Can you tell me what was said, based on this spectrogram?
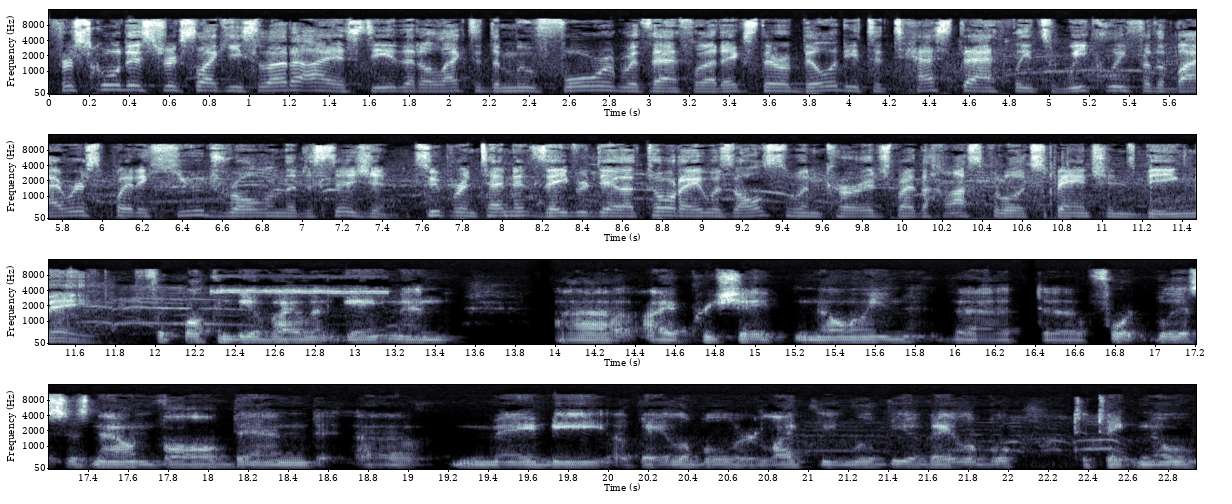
For school districts like Ysleta ISD that elected to move forward with athletics, their ability to test athletes weekly for the virus played a huge role in the decision. Superintendent Xavier De La Torre was also encouraged by the hospital expansions being made. Football can be a violent game, and uh, I appreciate knowing that uh, Fort Bliss is now involved and uh, may be available or likely will be available to take no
